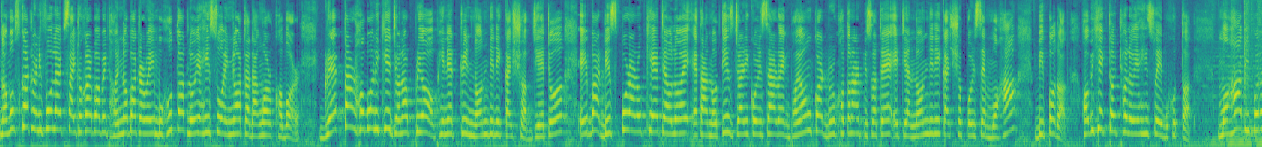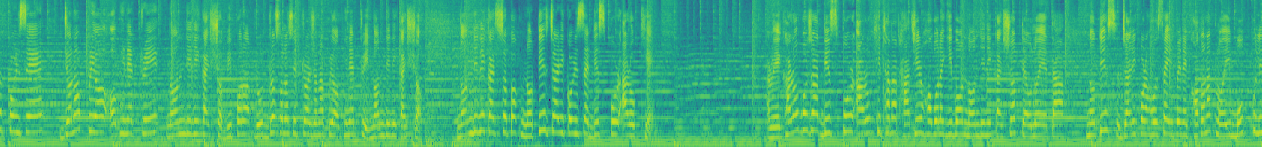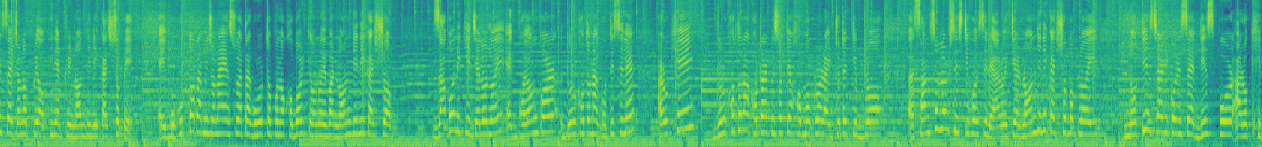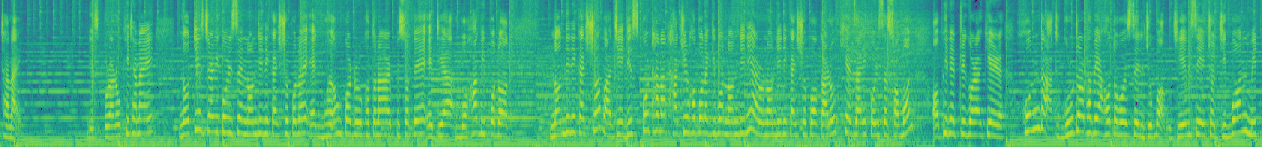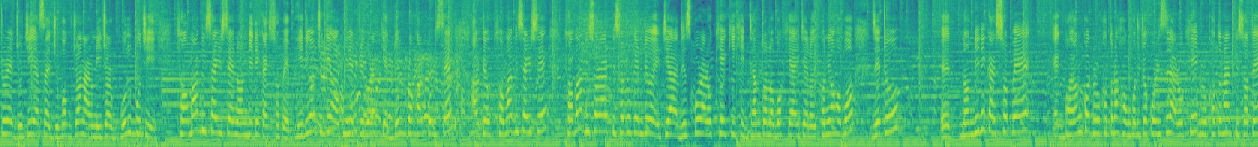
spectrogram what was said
নমস্কাৰ twenty four live চাই থকাৰ বাবে ধন্যবাদ আৰু এই মুহূৰ্তত লৈ আহিছোঁ অন্য এটা ডাঙৰ খবৰ। গ্ৰেপ্তাৰ হ'ব নেকি জনপ্ৰিয় অভিনেত্ৰী নন্দিনী কাশ্যপ? যিহেতু এইবাৰ দিছপুৰ আৰক্ষীয়ে তেওঁলৈ এটা নটিচ জাৰি কৰিছে আৰু এক ভয়ংকৰ দুৰ্ঘটনাৰ পিছতে এতিয়া নন্দিনী কাশ্যপ পৰিছে মহা বিপদত। সবিশেষ তথ্য লৈ আহিছোঁ এই মুহূৰ্তত। মহা বিপদত পৰিছে জনপ্ৰিয় অভিনেত্ৰী নন্দিনী কাশ্যপ। বিপদত ৰুদ্ৰ চলচ্চিত্ৰৰ জনপ্ৰিয় অভিনেত্ৰী নন্দিনী কাশ্যপ। নন্দিনী কাশ্যপক নটিচ জাৰি কৰিছে দিছপুৰ আৰক্ষীয়ে। আৰু এঘাৰ বজাত দিছপুৰ আৰক্ষী থানাত হাজিৰ হ'ব লাগিব নন্দিনী কাশ্যপ। তেওঁলৈ এটা নটিচ জাৰি কৰা হৈছে। ইপিনে ঘটনাক লৈ মুখ খুলিছে জনপ্ৰিয় অভিনেত্ৰী নন্দিনী কাশ্যপে। এই মুহূৰ্তত আমি জনাই আছোঁ এটা গুৰুত্বপূৰ্ণ খবৰ, কিয়নো এইবাৰ নন্দিনী কাশ্যপ যাব নেকি জেললৈ? এক ভয়ংকৰ দুৰ্ঘটনা ঘটিছিলে। আৰু সেই দুৰ্ঘটনা ঘটাৰ পিছতে সমগ্ৰ ৰাজ্যতে তীব্ৰ আহ, চাঞ্চল্যৰ সৃষ্টি হৈছিলে আৰু এতিয়া নন্দিনী কাশ্যপক লৈ নটিচ জাৰি কৰিছে দিছপুৰ আৰক্ষী থানাই। দিছপুৰ আৰক্ষী থানাই নটিচ জাৰি কৰিছে নন্দিনী কাশ্যপলৈ এক ভয়ংকৰ দুৰ্ঘটনাৰ পিছতে এতিয়া মহা বিপদত নন্দিনী কাশ্যপ, আজি দিছপুৰ থানাত হাজিৰ হ'ব লাগিব নন্দিনী আৰু নন্দিনী কাশ্যপক আৰক্ষীয়ে জাৰি কৰিছে চমন অভিনেত্ৰীগৰাকীৰ খুন্দাত গুৰুতৰভাৱে আহত হৈছিল যুৱক। জি এম চি এইচত জীৱন, মৃত্যুৰে যুঁজি আছে যুৱকজন আৰু নিজৰ ভুল বুজি ক্ষমা বিচাৰিছে নন্দিনী কাশ্যপে। ভিডিঅ' যোগে অভিনেত্ৰীগৰাকীয়ে দুখ প্ৰকাশ কৰিছে আৰু তেওঁ ক্ষমা বিচাৰিছে। ক্ষমা বিচৰাৰ পিছতো কিন্তু এতিয়া দিছপুৰ আৰক্ষীয়ে কি সিদ্ধান্ত ল'ব সেয়া এতিয়া লক্ষণীয় হ'ব। যিহেতু নন্দিনী কাশ্যপে এক ভয়ংকৰ দুৰ্ঘটনা সংঘটিত কৰিছিল আৰু সেই দুৰ্ঘটনাৰ পিছতে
